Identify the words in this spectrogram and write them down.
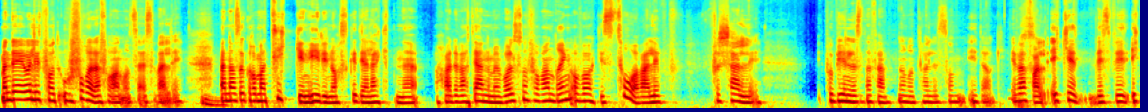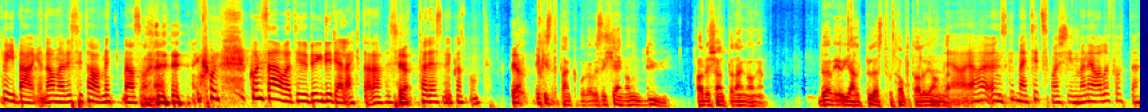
Men det er jo litt for at ordforrådet har forandret seg så veldig. Men altså grammatikken i de norske dialektene hadde vært gjennom en voldsom forandring og var ikke så veldig forskjellig på begynnelsen av 1500-tallet som i dag. I hvert fall ikke, hvis vi, ikke i Bergen, da, men hvis vi tar litt mer sånne konservative bygdedialekter. Da, hvis vi Ja. tar det som utgangspunkt. Ja, ikke tenke på det, Hvis ikke engang du hadde skjønt det den gangen, da er vi jo hjelpeløst fortapt alle vi andre. Ja, jeg har ønsket meg en tidsmaskin, men jeg har aldri fått det.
